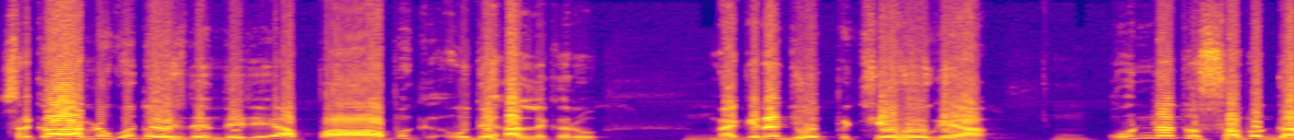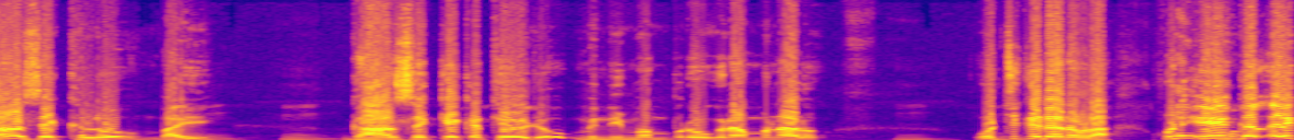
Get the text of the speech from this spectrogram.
ਸਰਕਾਰ ਨੂੰ ਕੋਈ ਦੋਸ਼ ਦਿੰਦੇ ਜੇ ਆਪਾਂ ਆਪ ਉਹਦੇ ਹੱਲ ਕਰੋ। ਮੈਂ ਕਹਿੰਦਾ ਜੋ ਪਿੱਛੇ ਹੋ ਗਿਆ ਉਹਨਾਂ ਤੋਂ ਸਬਕ ਗਾਂ ਸਿੱਖ ਲਓ ਬਾਈ। ਗਾਂ ਸਿੱਖ ਕੇ ਇਕੱਠੇ ਹੋ ਜਾਓ ਮਿਨੀਮਮ ਪ੍ਰੋਗਰਾਮ ਬਣਾ ਲਓ। ਉਹ ਚ ਕਿਹੜਾ ਰੌਲਾ? ਹੁਣ ਇਹ ਗੱਲ ਇਹ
